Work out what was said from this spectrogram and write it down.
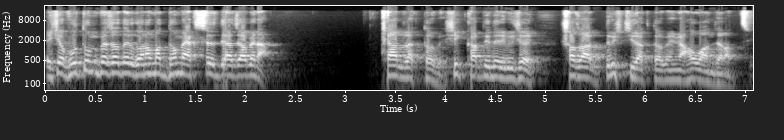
এইসব হুতুম পেশাদের গণমাধ্যম অ্যাক্সেস দেওয়া যাবে না। খেয়াল রাখতে হবে, শিক্ষার্থীদের বিষয়ে সজাগ দৃষ্টি রাখতে হবে, আমি আহ্বান জানাচ্ছি।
